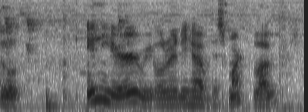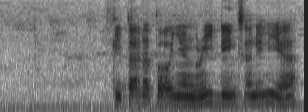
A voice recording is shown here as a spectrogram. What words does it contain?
So, in here, we already have the smart plug. Kita na to ang readings ano niya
